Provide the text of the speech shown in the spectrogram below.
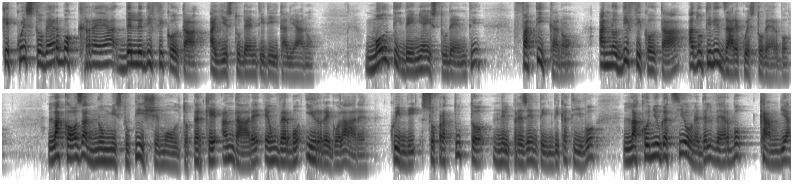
che questo verbo crea delle difficoltà agli studenti di italiano. Molti dei miei studenti faticano, hanno difficoltà ad utilizzare questo verbo. La cosa non mi stupisce molto perché andare è un verbo irregolare, quindi soprattutto nel presente indicativo la coniugazione del verbo cambia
